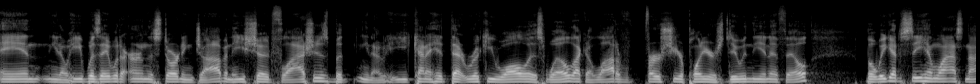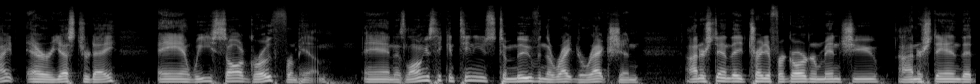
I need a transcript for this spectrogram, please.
And, you know, he was able to earn the starting job and he showed flashes, but, you know, he kind of hit that rookie wall as well, like a lot of first year players do in the NFL. But we got to see him last night or yesterday, and we saw growth from him. And as long as he continues to move in the right direction, I understand they traded for Gardner Minshew. I understand that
